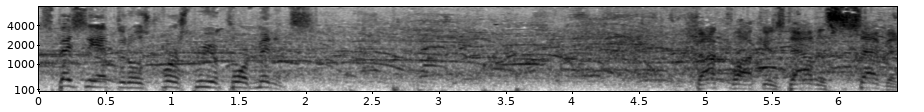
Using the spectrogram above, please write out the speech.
especially after those first three or four minutes. Shot clock is down to seven.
